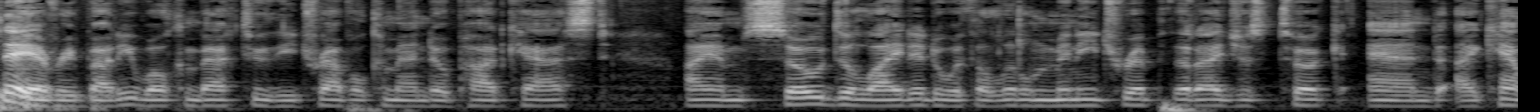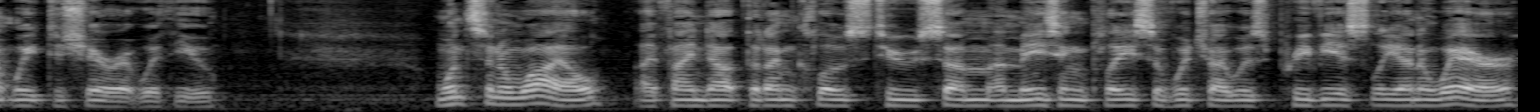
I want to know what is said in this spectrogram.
Hey, everybody, welcome back to the Travel Commando podcast. I am so delighted with a little mini trip that I just took, and I can't wait to share it with you. Once in a while, I find out that I'm close to some amazing place of which I was previously unaware.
